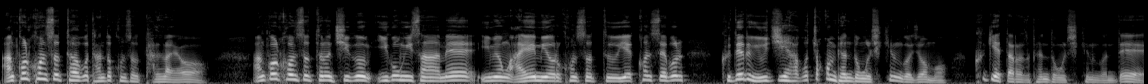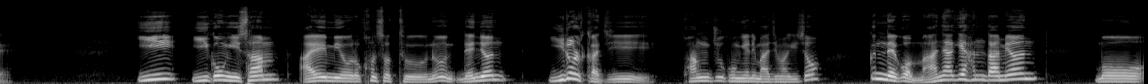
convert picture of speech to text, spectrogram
앙콜 콘서트하고 단독 콘서트 달라요. 앙콜 콘서트는 지금 2023의 이명 아이미어로 콘서트의 컨셉을 그대로 유지하고 조금 변동을 시키는 거죠. 뭐 크기에 따라서 변동을 시키는 건데 이 2023 아이미어로 콘서트는 내년 1월까지 광주 공연이 마지막이죠. 끝내고 만약에 한다면 뭐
